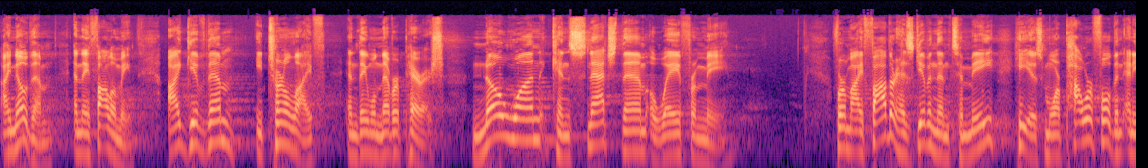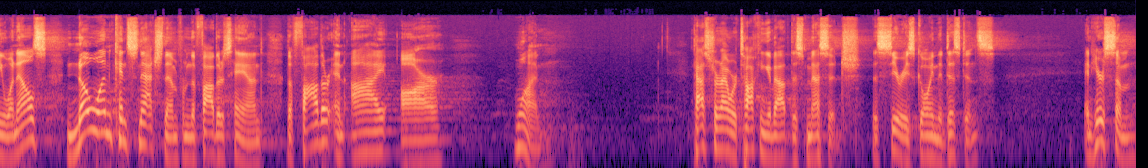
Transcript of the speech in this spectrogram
I know them, and they follow me. I give them eternal life, and they will never perish. No one can snatch them away from me. For my Father has given them to me. He is more powerful than anyone else. No one can snatch them from the Father's hand. The Father and I are one. Pastor and I were talking about this message, this series, Going the Distance. And here's some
